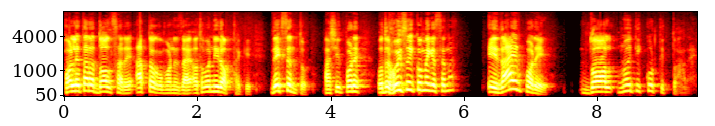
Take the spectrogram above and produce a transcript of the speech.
ফলে তারা দল ছাড়ে, আত্মগোপনে যায় অথবা নীরব থাকে। দেখছেন তো, ফাঁসির পরে ওদের হইচই কমে গেছে না? এই রায়ের পরে দল নৈতিক কর্তৃত্ব হারায়।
